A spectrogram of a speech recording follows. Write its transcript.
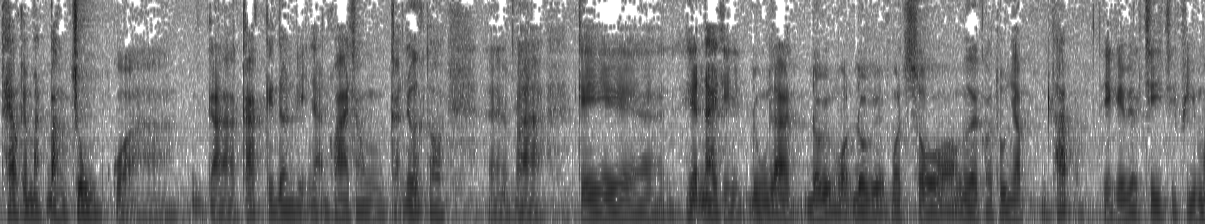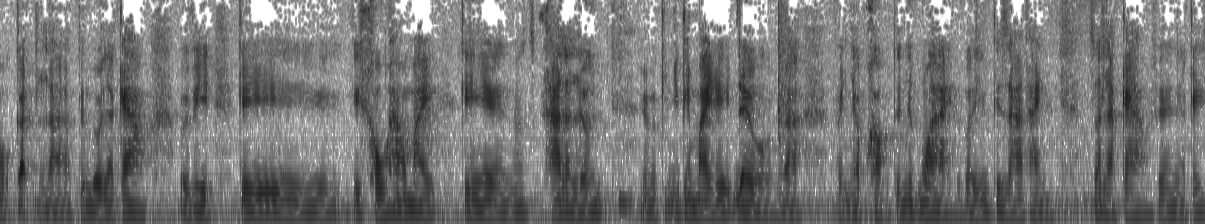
theo cái mặt bằng chung của cả các cái đơn vị nhãn khoa trong cả nước thôi à, và cái hiện nay thì đúng là đối với một đối với một số người có thu nhập thấp thì cái việc chi phí mổ cận là tương đối là cao bởi vì cái cái khấu hao máy cái nó khá là lớn ừ. những cái máy đấy đều là phải nhập khẩu từ nước ngoài với những cái giá thành rất là cao cho nên là cái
